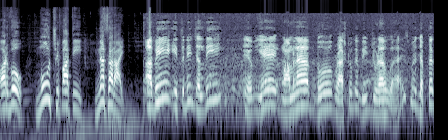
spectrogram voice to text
और वो मुँह छिपाती नज़र आई। अभी इतनी जल्दी ये मामला दो राष्ट्रों के बीच जुड़ा हुआ है। इसमें जब तक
